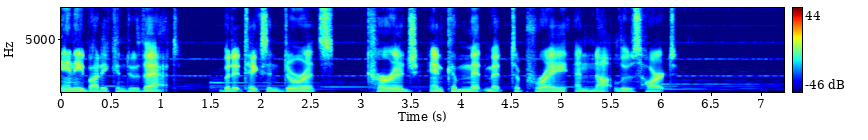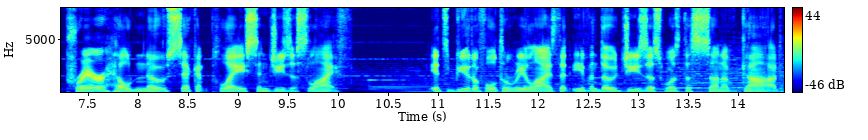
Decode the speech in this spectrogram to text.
Anybody can do that, but it takes endurance, courage, and commitment to pray and not lose heart. Prayer held no second place in Jesus' life. It's beautiful to realize that even though Jesus was the Son of God,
